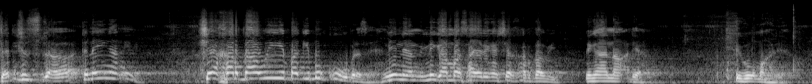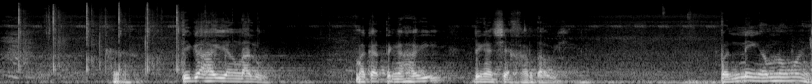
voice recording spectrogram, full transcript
Jadi sudah kena ingat ini. Syekh Khardawi bagi buku kepada saya. Ini, ini gambar saya dengan Syekh Khardawi dengan anak dia di rumah dia. Ya. Tiga hari yang lalu maka tengah hari dengan Syekh Khardawi. Pening amno ni.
